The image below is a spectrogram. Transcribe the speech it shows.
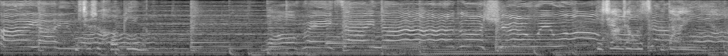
还爱我？你这是何必呢？我会在哪个时为我你这样让我怎么答应你啊？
